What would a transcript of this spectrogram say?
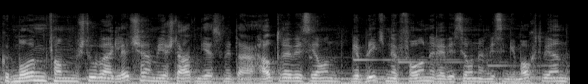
Guten Morgen vom Stuber Gletscher. Wir starten jetzt mit der Hauptrevision. Wir blicken nach vorne, Revisionen müssen gemacht werden.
